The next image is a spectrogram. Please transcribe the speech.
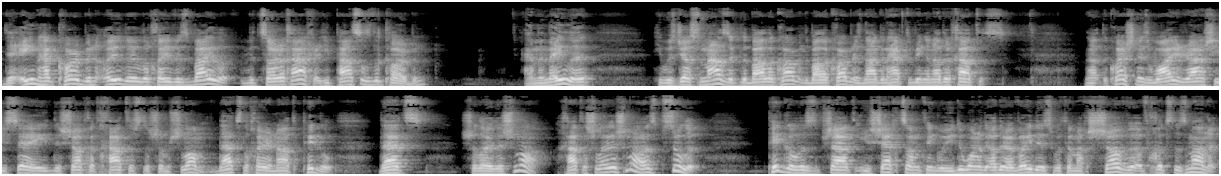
The ein hakorban oiler lechoyves baila v'tzarech acher. He passes the korban, and Memele, he was just mazik the bala korban. The bala korban is not going to have to bring another chatos. Now the question is, why did Rashi say the shachat chatos l'shum shlom? That's the not pigel. That's shaloi l'shma. Chata shalei l'shma is psula. Pigel is the pshat, you shecht something or you do one of the other avodas with a machshava of chutz l'zmanik.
